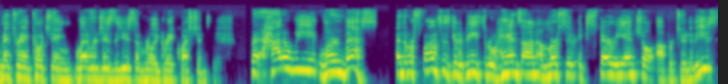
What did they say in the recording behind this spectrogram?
mentoring and coaching leverages the use of really great questions. Right? How do we learn best? And the response is going to be through hands-on, immersive, experiential opportunities.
